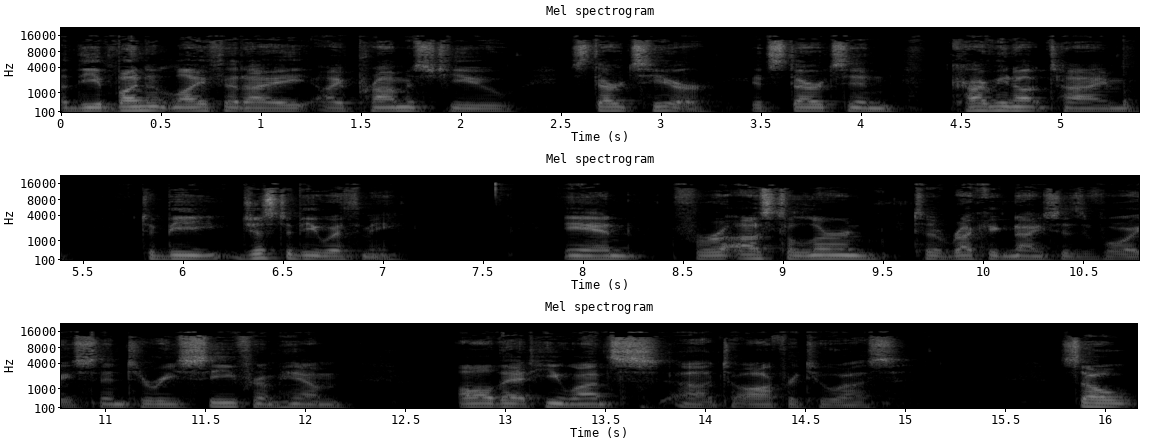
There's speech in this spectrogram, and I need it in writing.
The abundant life that I, I promised you starts here. It starts in carving out time to be just to be with me and for us to learn to recognize his voice and to receive from him all that he wants uh, to offer to us. So,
